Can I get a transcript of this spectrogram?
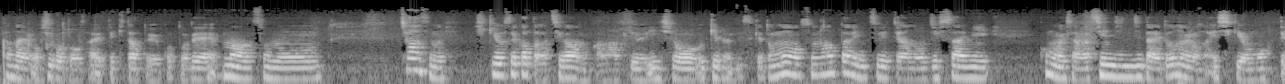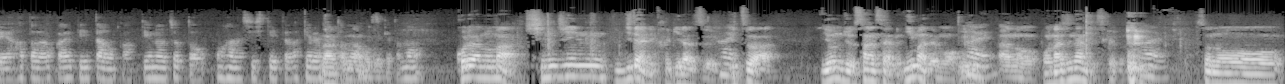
かなりお仕事をされてきたということで、まあ、そのチャンスの引き寄せ方が違うのかなっていう印象を受けるんですけどもそのあたりについてあの実際に小森さんが新人時代どのような意識を持って働かれていたのかっていうのをちょっとお話ししていただければと思うんですけども。これあのまあ新人時代に限らず、はい。実は43歳の今でも、はい。あの同じなんですけど、はい。その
